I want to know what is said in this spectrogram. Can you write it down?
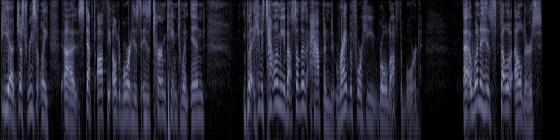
He uh, just recently uh, stepped off the elder board. His, his term came to an end. But he was telling me about something that happened right before he rolled off the board. Uh, one of his fellow elders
